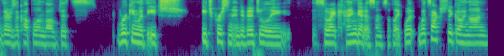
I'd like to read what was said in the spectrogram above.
there's a couple involved it's working with each each person individually so i can get a sense of like what what's actually going on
